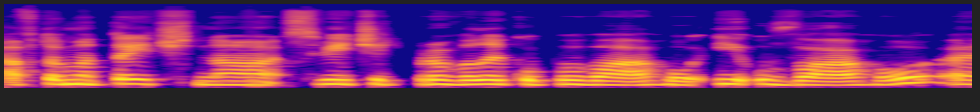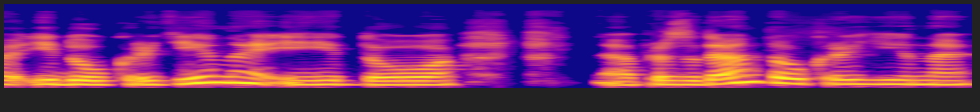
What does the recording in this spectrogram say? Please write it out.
автоматично свідчить про велику повагу і увагу е, і до України, і до е, президента України.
